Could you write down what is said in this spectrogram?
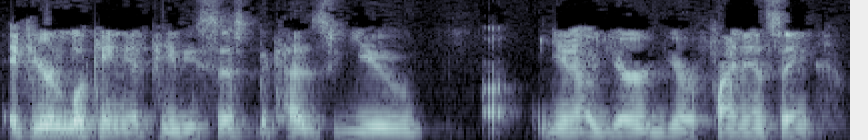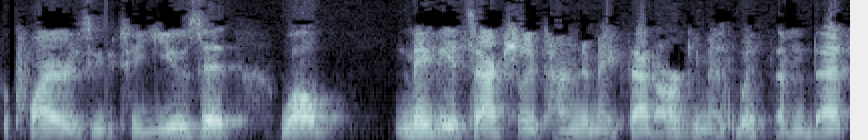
if you're looking at PVsyst because you uh, you know your your financing requires you to use it, well, maybe it's actually time to make that argument with them that,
